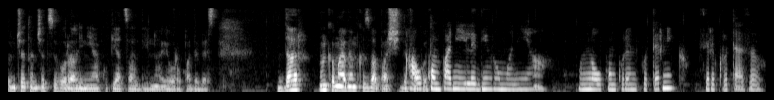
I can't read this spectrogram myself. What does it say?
încet, încet se vor alinia cu piața din Europa de vest. Dar încă mai avem câțiva pași de Au făcut. Au companiile din România un nou concurent puternic? Se recrutează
